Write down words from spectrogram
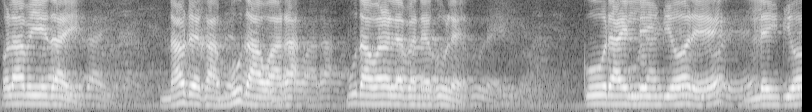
ဟုတ်လားပရိသတ်ရေနောက်တစ်ခါမုသာဝါဒမုသာဝါဒလည်းဘယ်နှခုလဲကိုယ်တိုင်လိန်ပြောတယ်လိန်ပြော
